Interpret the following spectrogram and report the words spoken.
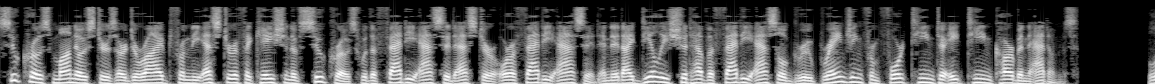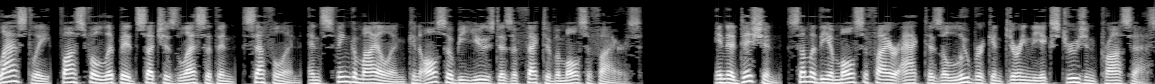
Sucrose monoesters are derived from the esterification of sucrose with a fatty acid ester or a fatty acid and it ideally should have a fatty acyl group ranging from 14 to 18 carbon atoms. Lastly, phospholipids such as lecithin, cephalin, and sphingomyelin can also be used as effective emulsifiers. In addition, some of the emulsifier act as a lubricant during the extrusion process.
